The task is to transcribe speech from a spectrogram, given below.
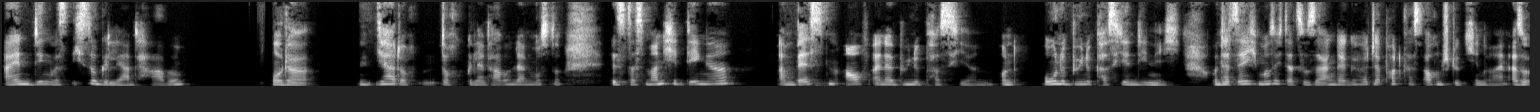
ein Ding, was ich so gelernt habe, oder ja, doch, doch gelernt habe und lernen musste, ist, dass manche Dinge am besten auf einer Bühne passieren. Und ohne Bühne passieren die nicht. Und tatsächlich muss ich dazu sagen, da gehört der Podcast auch ein Stückchen rein. Also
